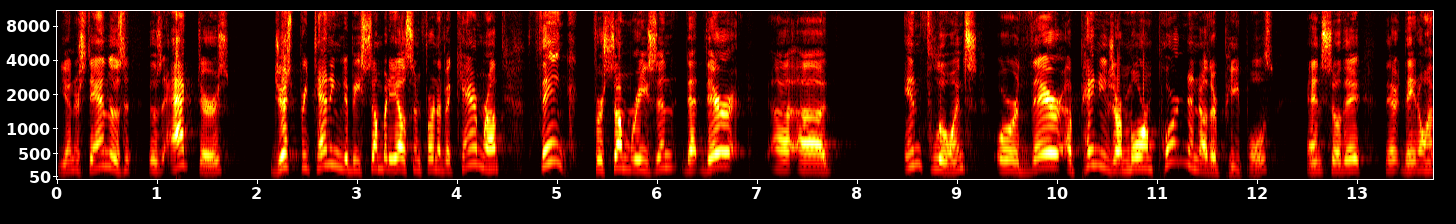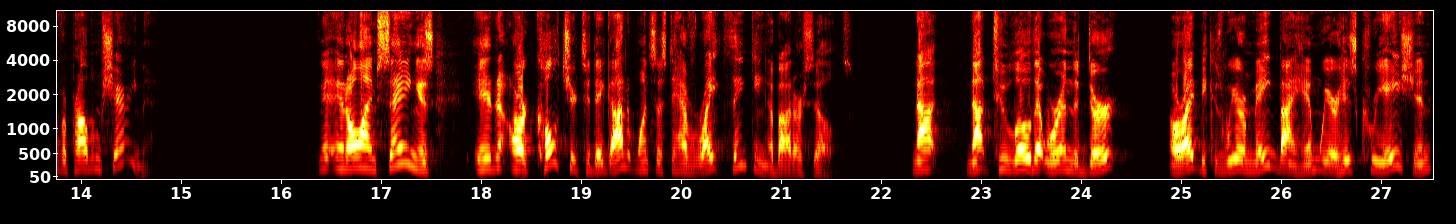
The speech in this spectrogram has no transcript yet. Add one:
You understand? Those, those actors just pretending to be somebody else in front of a camera think for some reason that their uh, uh, influence or their opinions are more important than other people's and so they, they don't have a problem sharing that. And all I'm saying is, in our culture today, God wants us to have right thinking about ourselves. Not, not too low that we're in the dirt, all right, because we are made by Him. We are His creation.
